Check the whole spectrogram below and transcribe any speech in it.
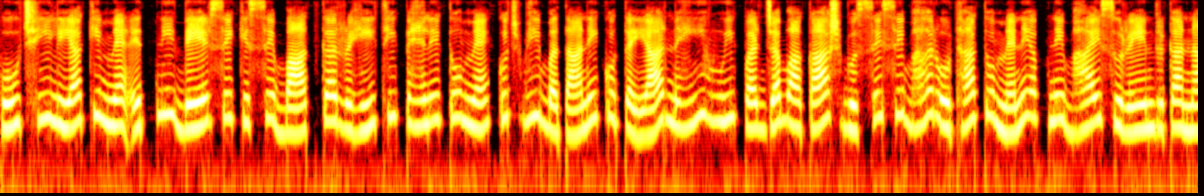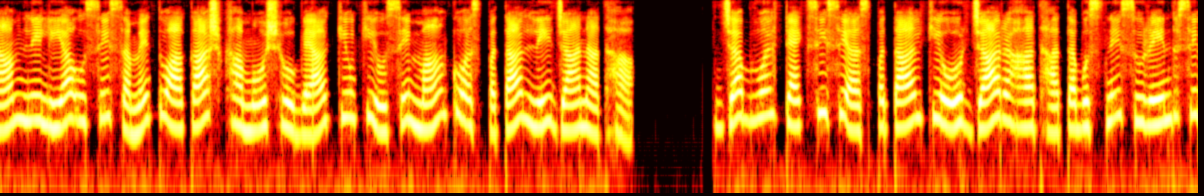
पूछ ही लिया कि मैं इतनी देर से किससे बात कर रही थी। पहले तो मैं कुछ भी बताने को तैयार नहीं हुई, पर जब आकाश गुस्से से भर उठा तो मैंने अपने भाई सुरेंद्र का नाम ले लिया। उसे समय तो आकाश खामोश हो गया क्योंकि उसे माँ को अस्पताल ले जाना था। जब वह टैक्सी से अस्पताल की ओर जा रहा था, तब उसने सुरेंद्र से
